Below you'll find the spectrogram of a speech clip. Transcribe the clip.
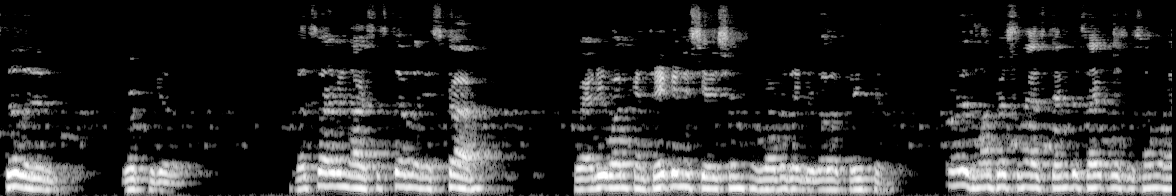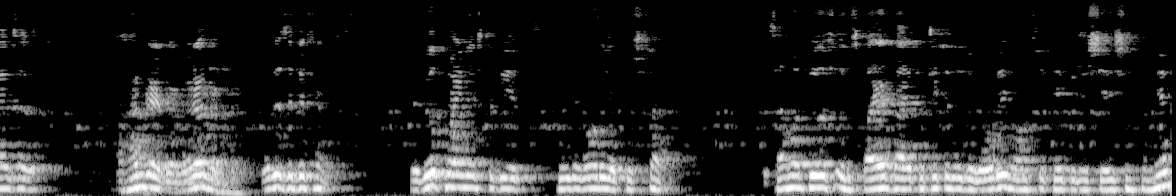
Still, they didn't work together. That's why in our system in ISKCON, where anyone can take initiation from whoever they develop faith in. Whereas one person has ten disciples or someone has a, hundred or whatever, what is the difference? The real point is to be a true devotee of Krishna. If someone feels inspired by a particular devotee wants to take initiation from him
